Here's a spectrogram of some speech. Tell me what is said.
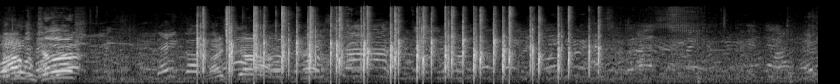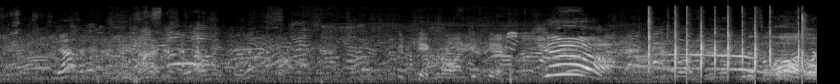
Allow him, Josh. There you go. Nice job. Nice job. Good kick, Ron. Good kick. Yeah! Good oh, oh,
